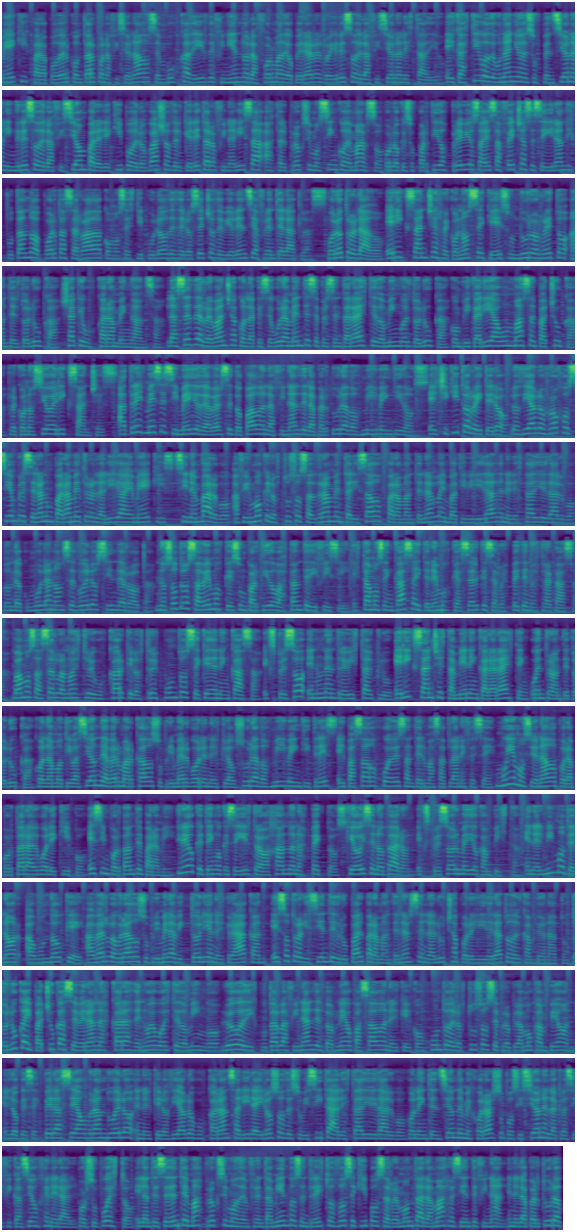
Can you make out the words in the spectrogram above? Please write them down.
MX para poder contar con aficionados en busca de ir definiendo la forma de operar el regreso de la afición al estadio. El castigo de un año de suspensión al ingreso de la afición para el equipo de los Gallos del Querétaro finaliza hasta el próximo 5 de marzo, por lo que sus partidos previos a esa fecha se seguirán disputando a puerta cerrada como se estipuló desde los hechos de violencia frente al Atlas. Por otro lado, Eric Sánchez reconoce que es un duro reto ante el Toluca, ya que buscarán venganza. La sed de revancha con la que seguramente se presentará este domingo el Toluca complicaría aún más al Pachuca, reconoció Eric Sánchez. A tres meses y medio de haberse topado en la final de la Apertura 2022, el chiquito reiteró, los Diablos Rojos siempre serán un parámetro en la Liga MX, sin embargo, afirmó que los Tuzos saldrán mentalizados para mantener la imbatibilidad en el Estadio Hidalgo, donde acumulan 11 duelos sin derrota. Nosotros sabemos que es un partido bastante difícil, estamos en casa y tenemos que hacer que se respete nuestra casa. Vamos a hacer lo nuestro y buscar que los tres puntos se queden en casa, expresó en una entrevista al club. Eric Sánchez también encarará este encuentro ante Toluca, con la motivación de haber marcado su primer gol en el clausura 2023 el pasado jueves ante el Mazatlán FC. Muy emocionado por aportar algo al equipo, es importante para mí. Creo que tengo que seguir trabajando en aspectos que hoy se notaron, expresó el mediocampista. En el mismo tenor, abundó que haber logrado su primera victoria en el Kraken es otro aliciente grupal para mantenerse en la lucha por el liderato del campeonato. Toluca y Pachuca se verán las caras de nuevo este domingo, luego de disputar la final del torneo pasado en el que el conjunto de los Tuzos se proclamó campeón, en lo que se espera sea un gran duelo en el que los Diablos buscarán salir airosos de su visita al Estadio Hidalgo, con la intención de mejorar su posición en la clasificación general. Por supuesto, el antecedente más próximo de enfrentamientos entre estos dos equipos se remonta a la más reciente final, en el Apertura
